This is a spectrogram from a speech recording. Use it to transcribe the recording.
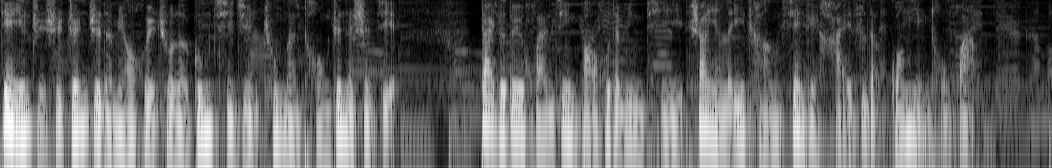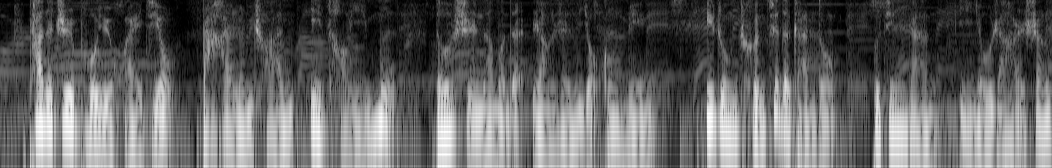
电影只是真挚地描绘出了宫崎骏充满童真的世界，带着对环境保护的命题，上演了一场献给孩子的光影童话。他的质朴与怀旧，大海轮船，一草一木，都是那么的让人有共鸣，一种纯粹的感动，不禁然已油然而生，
